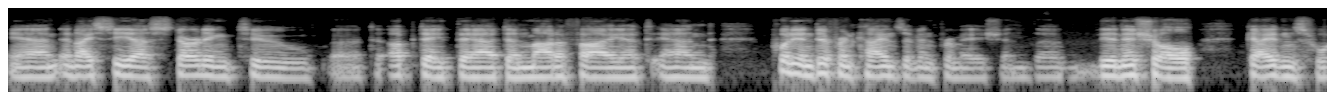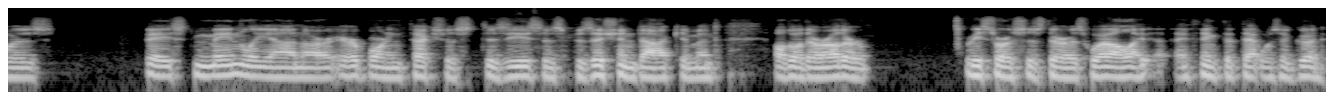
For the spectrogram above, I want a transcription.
and and I see us starting to uh, to update that and modify it and put in different kinds of information. The, the initial guidance was based mainly on our airborne infectious diseases position document, although there are other resources there as well. I, I think that that was a good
